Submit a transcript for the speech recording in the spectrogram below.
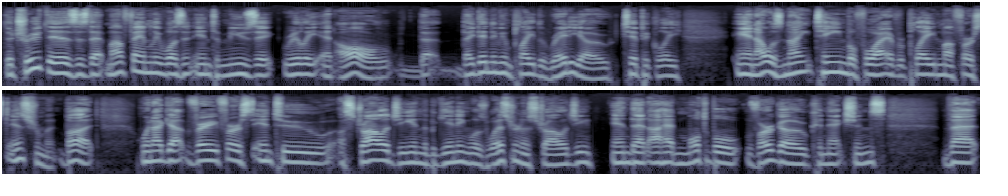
the truth is is that my family wasn't into music really at all. They didn't even play the radio typically. And I was 19 before I ever played my first instrument. But when I got very first into astrology in the beginning was western astrology and that I had multiple Virgo connections that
